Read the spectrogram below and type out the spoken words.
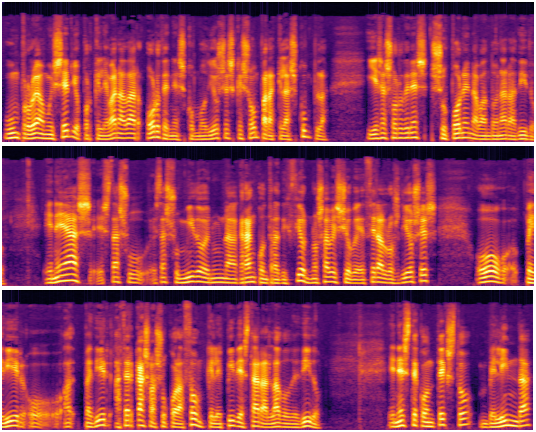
un problema muy serio porque le van a dar órdenes como dioses que son para que las cumpla y esas órdenes suponen abandonar a Dido. Eneas está, está sumido en una gran contradicción, no sabe si obedecer a los dioses o pedir o pedir hacer caso a su corazón que le pide estar al lado de Dido. En este contexto, Belinda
